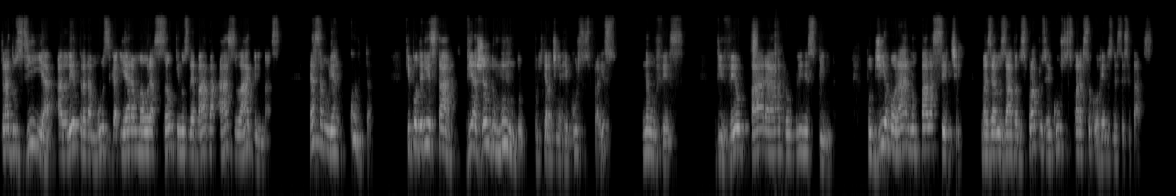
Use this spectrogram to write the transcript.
traduzia a letra da música e era uma oração que nos levava às lágrimas. Essa mulher culta, que poderia estar viajando o mundo porque ela tinha recursos para isso, não o fez. Viveu para a doutrina espírita. Podia morar num palacete, mas ela usava dos próprios recursos para socorrer os necessitados.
